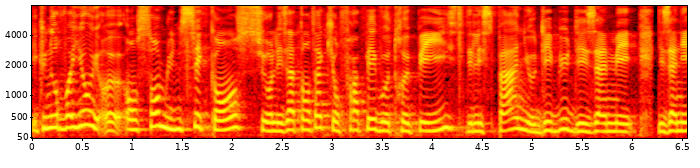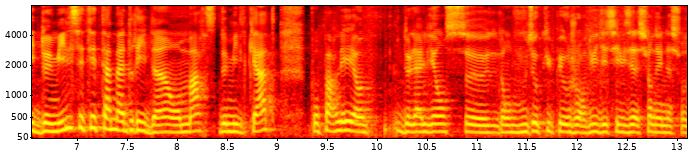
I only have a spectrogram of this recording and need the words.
et que nous revoyions euh, ensemble une séquence sur les attentats qui ont frappé votre pays. L'Espagne au début des années, des années 2000. C'était à Madrid, hein, en mars 2004, pour parler de l'alliance dont vous vous occupez aujourd'hui, des civilisations des Nations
